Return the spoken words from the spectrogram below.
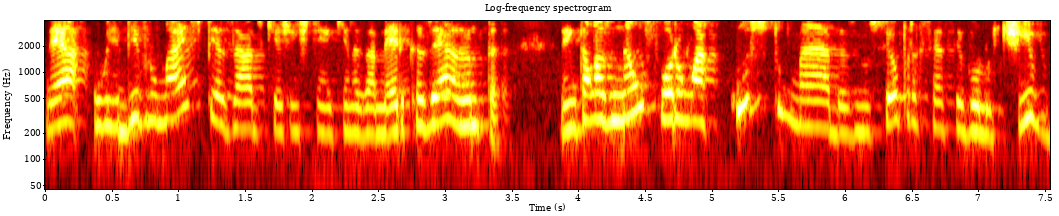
né, o herbívoro mais pesado que a gente tem aqui nas Américas é a anta. Então, elas não foram acostumadas no seu processo evolutivo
